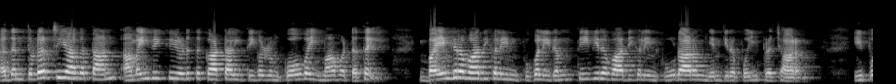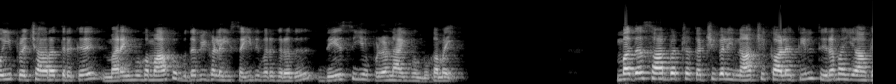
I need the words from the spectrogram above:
அதன் தொடர்ச்சியாகத்தான் அமைதிக்கு எடுத்துக்காட்டாய் திகழும் கோவை மாவட்டத்தை பயங்கரவாதிகளின் புகலிடம் தீவிரவாதிகளின் கூடாரம் என்கிற பொய் பிரச்சாரம். இப்பொய் பிரச்சாரத்திற்கு மறைமுகமாக உதவிகளை செய்து வருகிறது தேசிய புலனாய்வு முகமை. மத சார்பற்ற கட்சிகளின் ஆட்சி காலத்தில் திறமையாக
